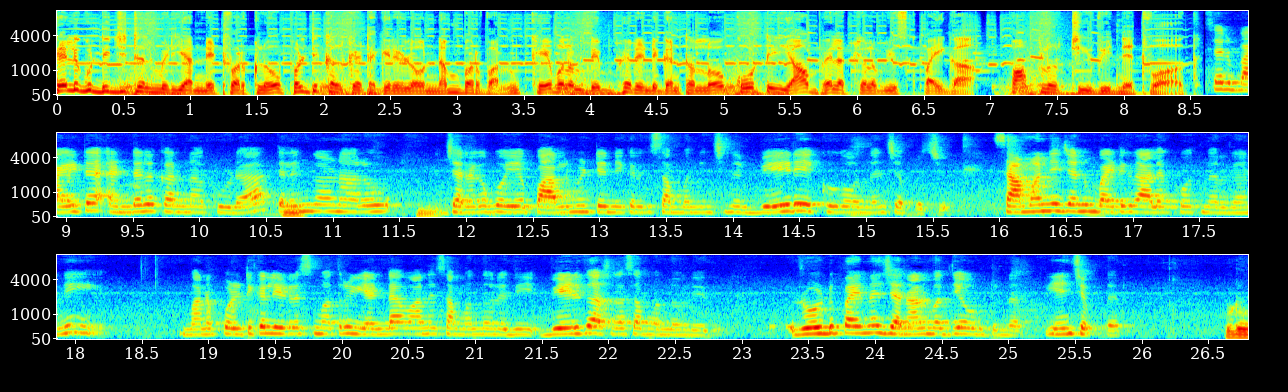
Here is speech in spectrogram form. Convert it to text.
తెలుగు డిజిటల్ మీడియా నెట్వర్క్లో పొలిటికల్ కేటగిరీలో నంబర్ వన్ కేవలం డెబ్బై రెండు గంటల్లో కోటి యాభై లక్షల వ్యూస్ పైగా పాపులర్ టీవీ నెట్వర్క్. సార్ బయట ఎండల కన్నా కూడా తెలంగాణలో జరగబోయే పార్లమెంట్ ఎన్నికలకు సంబంధించిన వేడే ఎక్కువగా ఉందని చెప్పొచ్చు. సామాన్య జనం బయటకు రాలేకపోతున్నారు కానీ మన పొలిటికల్ లీడర్స్ మాత్రం ఎండ వానే సంబంధం లేదు వేడితో అసలు సంబంధం లేదు. రోడ్డు పైన జనాల మధ్య ఉంటున్నారు. ఏం చెప్తారు? ఇప్పుడు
